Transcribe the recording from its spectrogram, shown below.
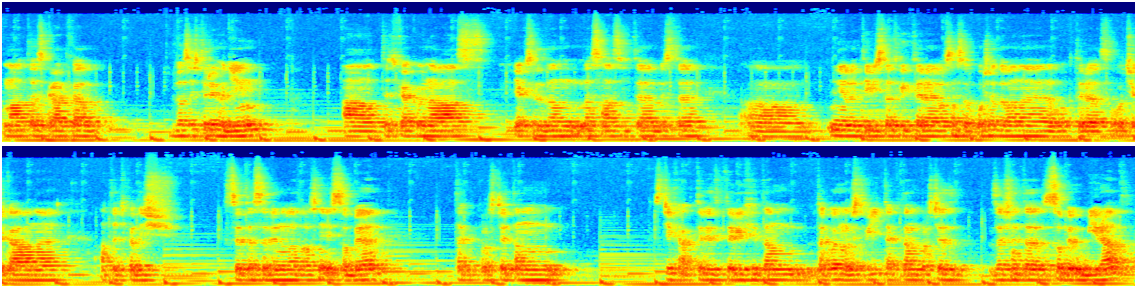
máte zkrátka 24 hodin a teďka jako na vás, jak se tam nasázíte, abyste uh, měli ty výsledky, které vlastně jsou požadované nebo které jsou očekávané a teďka, když chcete se věnovat vlastně i sobě, tak prostě tam z těch aktivit, kterých je tam takové množství, tak tam prostě začnete sobě ubírat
